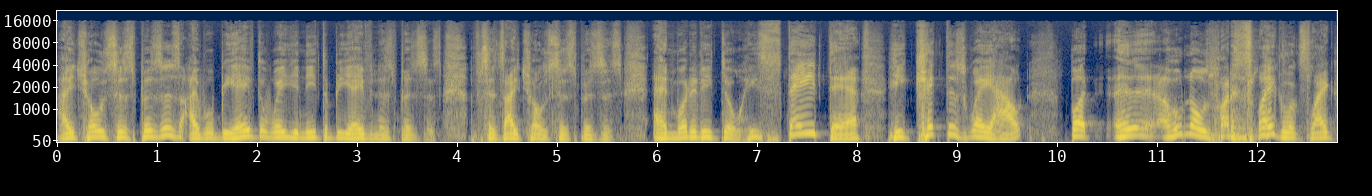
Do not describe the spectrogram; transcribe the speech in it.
I chose this business. I will behave the way you need to behave in this business since I chose this business. And what did he do? He stayed there. He kicked his way out. But uh, who knows what his leg looks like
